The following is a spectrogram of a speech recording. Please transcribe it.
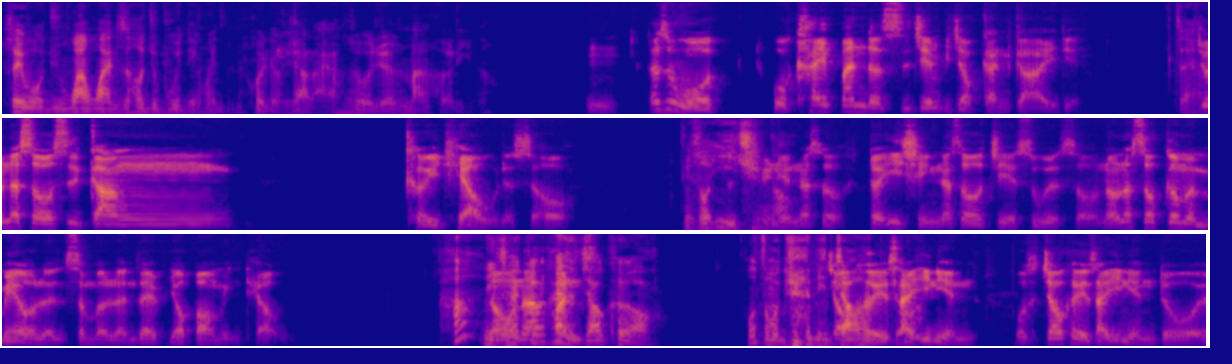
所以我就玩完之后就不一定会会留下来，所以我觉得是蛮合理的。嗯，但是我我开班的时间比较尴尬一点，就那时候是刚可以跳舞的时候。你说疫情？哦？去年那时候，对疫情那时候结束的时候，然后那时候根本没有人什么人在要报名跳舞。哈，你才刚开始教课哦？我怎么觉得你教课也才一年？我是教课也才一年多哎，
